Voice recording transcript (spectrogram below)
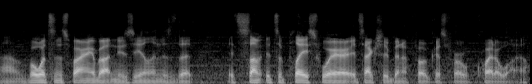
Um, but what's inspiring about New Zealand is that it's, some, it's a place where it's actually been a focus for quite a while.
